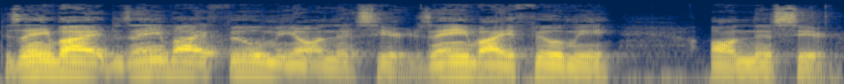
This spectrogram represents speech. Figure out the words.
does anybody does anybody feel me on this here? Does anybody feel me on this here?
